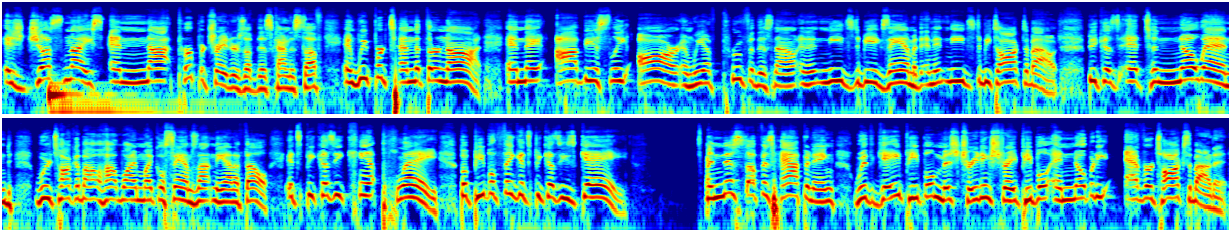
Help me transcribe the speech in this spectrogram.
is just nice and not perpetrators of this kind of stuff. And we pretend that they're not. And they obviously are. And we have proof of this now. And it needs to be examined and it needs to be talked about because it, to no end, we talk about how, why Michael Sam's not in the NFL. It's because he can't play, but people think it's because he's gay. And this stuff is happening with gay people mistreating straight people and nobody ever talks about it.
